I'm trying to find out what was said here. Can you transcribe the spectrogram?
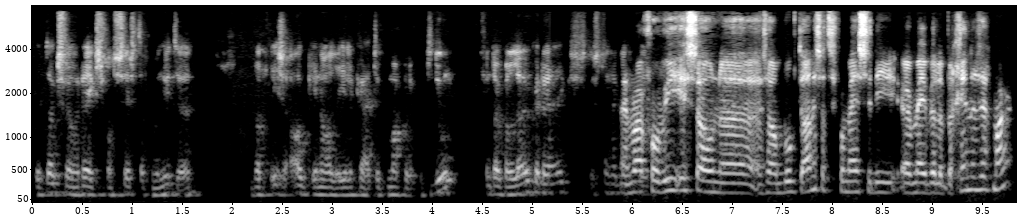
je hebt ook zo'n reeks van 60 minuten. Dat is ook in alle eerlijkheid ook makkelijker te doen. Ik vind het ook een leuke reeks. Dus en maar voor wie is zo'n uh, zo'n boek dan? Is dat voor mensen die ermee willen beginnen, zeg maar?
